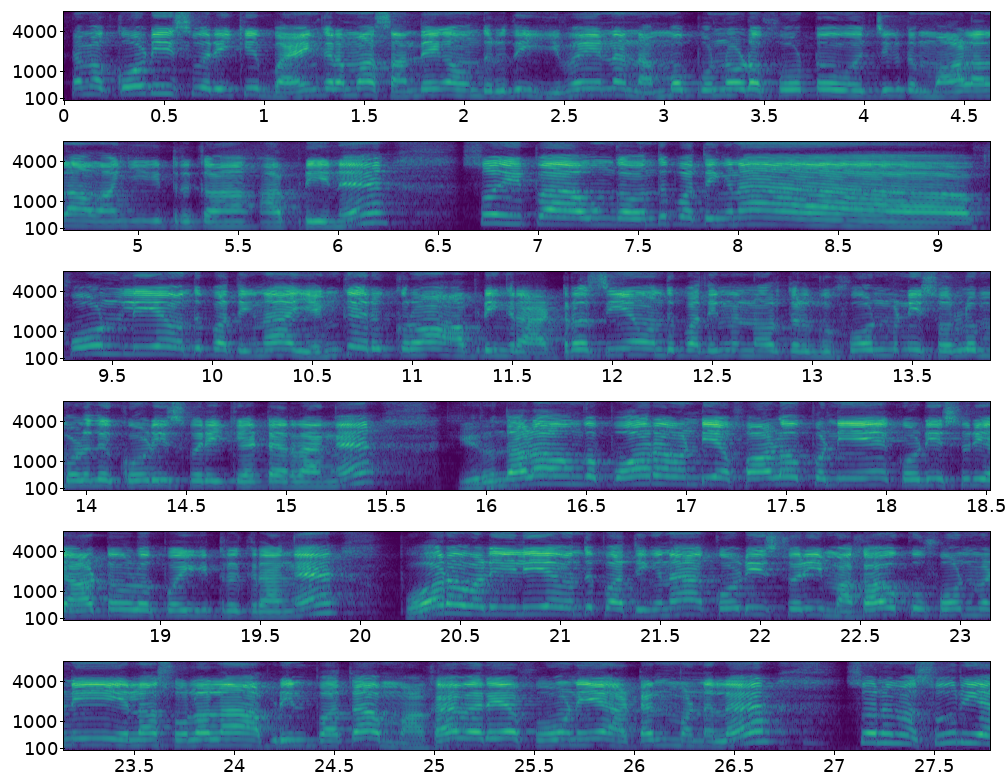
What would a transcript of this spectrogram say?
நம்ம கோடீஸ்வரிக்கு பயங்கரமாக சந்தேகம் வந்துடுது இவன் என்ன நம்ம பொண்ணோட ஃபோட்டோவை வச்சுக்கிட்டு மாலைலாம் வாங்கிக்கிட்டு இருக்கான் அப்படின்னு ஸோ இப்போ அவங்க வந்து பார்த்திங்கன்னா ஃபோன்லேயே வந்து பார்த்திங்கன்னா எங்கே இருக்கிறோம் அப்படிங்கிற அட்ரஸையும் வந்து பார்த்திங்கன்னா இன்னொருத்தருக்கு ஃபோன் பண்ணி சொல்லும் பொழுது கோடீஸ்வரி கேட்டுடுறாங்க இருந்தாலும் அவங்க போகிற வண்டியை ஃபாலோ பண்ணியே கோடீஸ்வரி ஆட்டோவில் போய்கிட்டு இருக்கிறாங்க. போகிற வழியிலேயே வந்து பார்த்திங்கன்னா கோடீஸ்வரி மகாவுக்கு ஃபோன் பண்ணி எல்லாம் சொல்லலாம் அப்படின்னு பார்த்தா மகா வேறையா ஃபோனையே அட்டன் பண்ணலை. ஸோ நம்ம சூர்யா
